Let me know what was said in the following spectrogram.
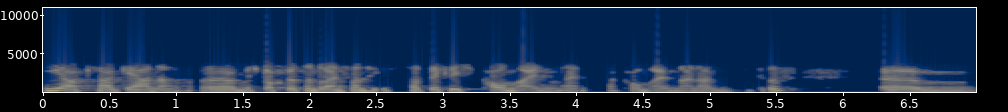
Ja, klar, gerne. Ähm, ich glaube, 1423 ist tatsächlich kaum ein, ein kaum ein, ein Begriff. Ähm,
